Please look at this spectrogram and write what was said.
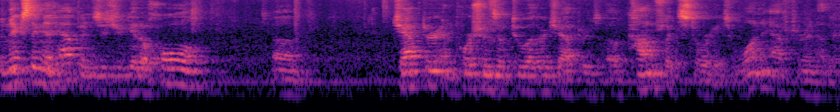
The next thing that happens is you get a whole um, chapter and portions of two other chapters of conflict stories, one after another.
